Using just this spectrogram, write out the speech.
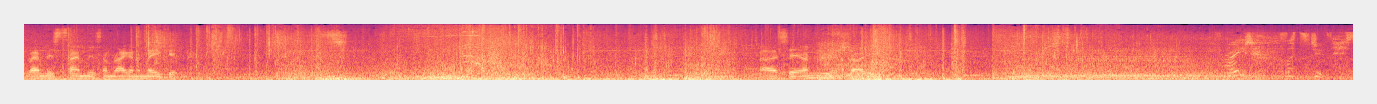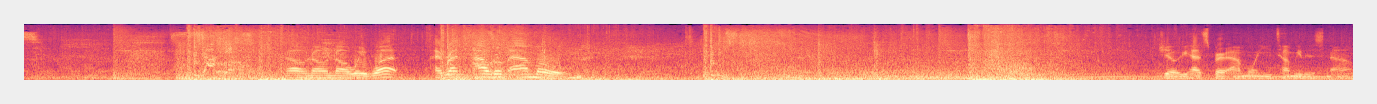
If I mistime this, I'm not gonna make it. Ah, I say I'm using a shotty. No, no, no. Wait, what? I ran out of ammo. Joe, you had spare ammo and you tell me this now?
